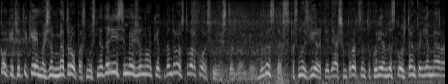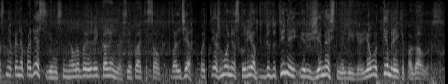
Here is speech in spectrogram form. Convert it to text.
Kokie čia tikėjimai, žinom, metro pas mus nedarysime, žinokit, bendros tvarkos mieste daugiau. Viskas. Pas mus vyra tie 10 procentų, kuriems visko užtenka, jie meras nieko nepadės, jiems nelabai reikalingas, jie patys savo valdžia. O tie žmonės, kurie vidutiniai ir žemesnė lygio, jau tiem reikia pagalbos.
